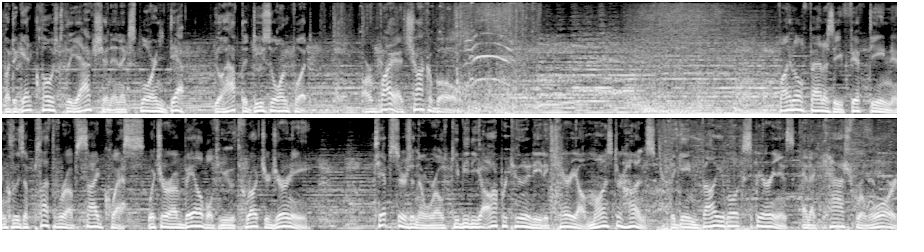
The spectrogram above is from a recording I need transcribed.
But to get close to the action and explore in depth, you'll have to do so on foot or via Chocobo. Final Fantasy XV includes a plethora of side quests, which are available to you throughout your journey. Tipsters in the world give you the opportunity to carry out monster hunts to gain valuable experience and a cash reward.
